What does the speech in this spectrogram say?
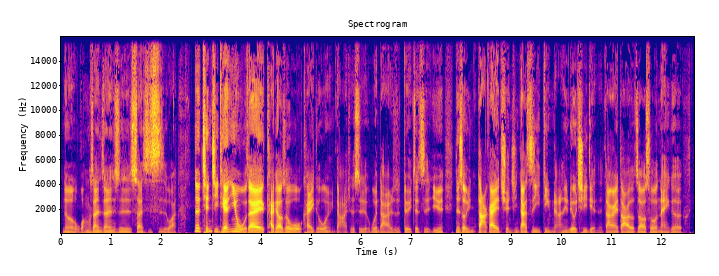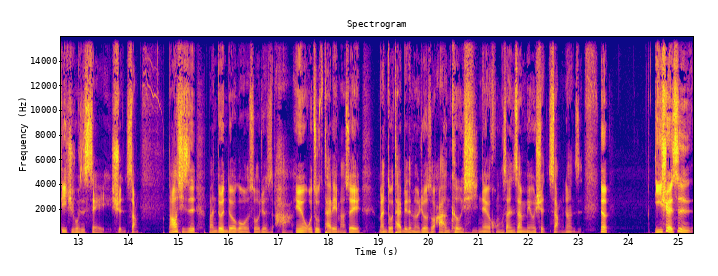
那王珊珊是三十四万。那前几天因为我在开票的时候，我有开一个问与答，就是问大家就是对于这次，因为那时候已经大概选情大致已定了，因为六七点的大概大家都知道说哪一个地区会是谁选上，然后其实蛮多人都跟我说，就是啊，因为我住台北嘛，所以。蛮多台北的朋友就是说啊，很可惜那个黄珊珊没有选上这样子。那的确是，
